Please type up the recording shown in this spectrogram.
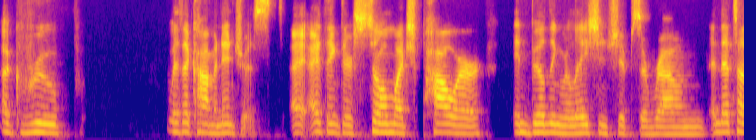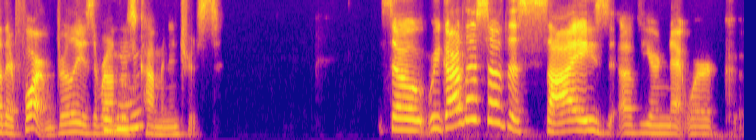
a group with a common interest. I, I, think there's so much power in building relationships around, and that's how they're formed, really, is around mm-hmm. those common interests. So, regardless of the size of your network,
